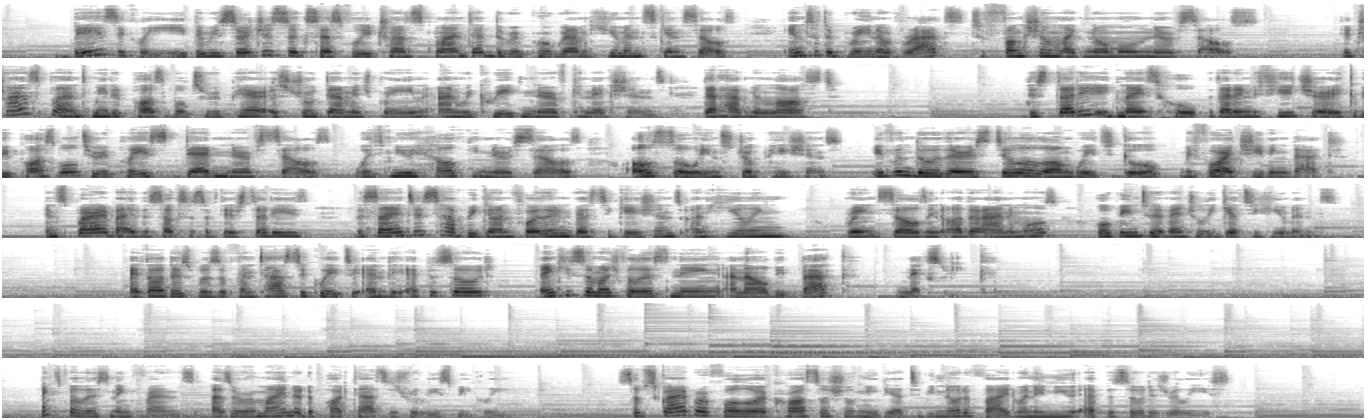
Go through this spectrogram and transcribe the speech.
Basically, the researchers successfully transplanted the reprogrammed human skin cells into the brain of rats to function like normal nerve cells. The transplant made it possible to repair a stroke damaged brain and recreate nerve connections that have been lost. The study ignites hope that in the future it could be possible to replace dead nerve cells with new healthy nerve cells also in stroke patients, even though there is still a long way to go before achieving that. Inspired by the success of their studies, the scientists have begun further investigations on healing brain cells in other animals, hoping to eventually get to humans. I thought this was a fantastic way to end the episode. Thank you so much for listening, and I'll be back next week. Thanks for listening, friends. As a reminder, the podcast is released weekly. Subscribe or follow across social media to be notified when a new episode is released.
